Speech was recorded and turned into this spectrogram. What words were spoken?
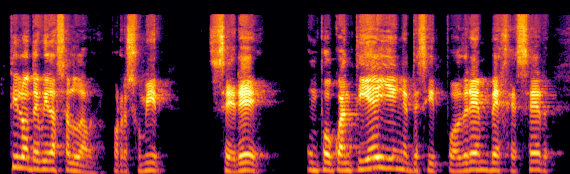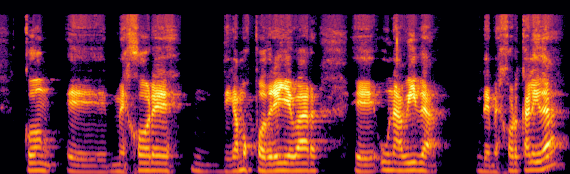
estilos de vida saludables. Por resumir, seré un poco anti-aging, es decir, podré envejecer con eh, mejores, digamos, podré llevar eh, una vida de mejor calidad.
